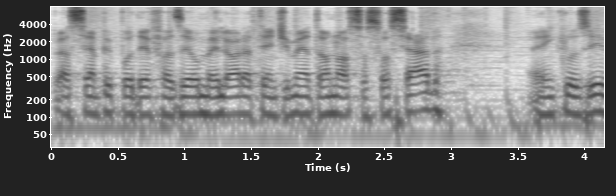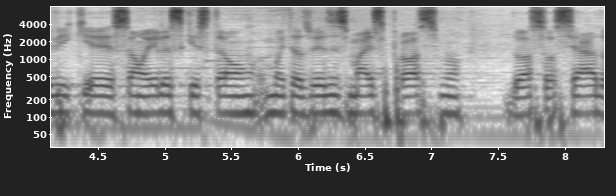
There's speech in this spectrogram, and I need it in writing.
para sempre poder fazer o melhor atendimento ao nosso associado, é, inclusive que são eles que estão muitas vezes mais próximo do associado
